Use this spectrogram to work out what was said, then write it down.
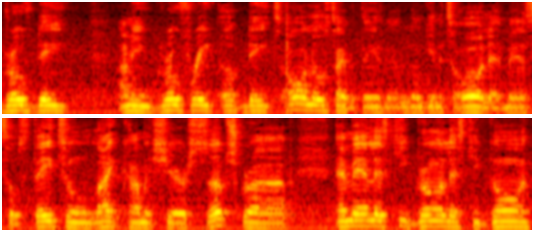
growth date. I mean, growth rate updates, all those type of things, man. We're to get into all that, man. So stay tuned, like, comment, share, subscribe. And, man, let's keep growing. Let's keep going.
